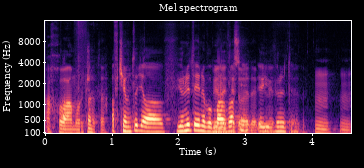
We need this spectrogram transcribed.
A chová morčata. A v čem to dělá? V Unity nebo má Unity vlastně to jede, Unity v to Unity? jede. Hmm, hmm.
